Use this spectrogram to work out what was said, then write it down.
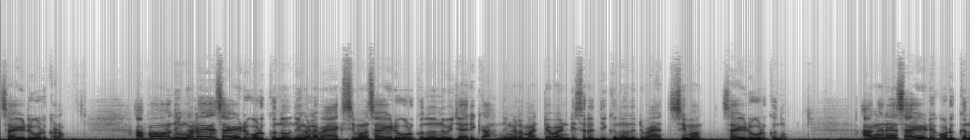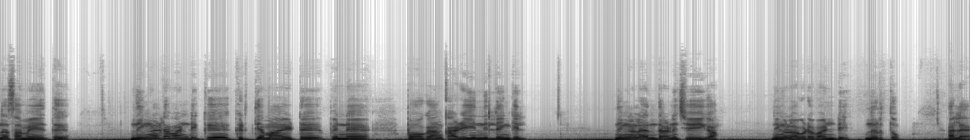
സൈഡ് കൊടുക്കണം. അപ്പോൾ നിങ്ങൾ സൈഡ് കൊടുക്കുന്നു. നിങ്ങൾ മാക്സിമം സൈഡ് കൊടുക്കുന്നു എന്ന് വിചാരിക്കുക. നിങ്ങൾ മറ്റേ വണ്ടി ശ്രദ്ധിക്കുന്നു എന്നിട്ട് മാക്സിമം സൈഡ് കൊടുക്കുന്നു. അങ്ങനെ സൈഡ് കൊടുക്കുന്ന സമയത്ത് നിങ്ങളുടെ വണ്ടിക്ക് കൃത്യമായിട്ട് പിന്നെ പോകാൻ കഴിയുന്നില്ലെങ്കിൽ നിങ്ങൾ എന്താണ് ചെയ്യുക? നിങ്ങൾ അവിടെ വണ്ടി നിർത്തും. അല്ലേ?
